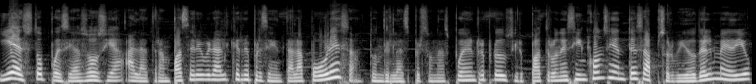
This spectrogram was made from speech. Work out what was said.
Y esto pues se asocia a la trampa cerebral que representa la pobreza, donde las personas pueden reproducir patrones inconscientes absorbidos del medio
